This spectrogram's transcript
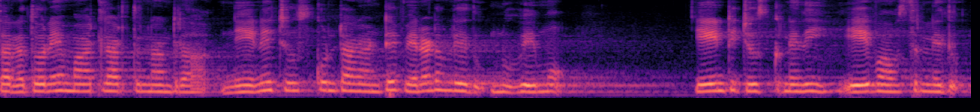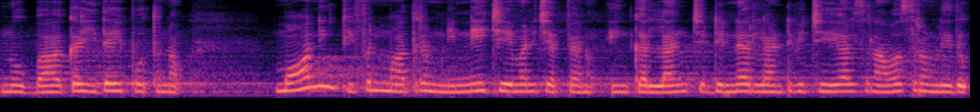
తనతోనే మాట్లాడుతున్నాను రా. నేనే చూసుకుంటానంటే వినడం లేదు. నువ్వేమో? ఏంటి చూసుకునేది? ఏం అవసరం లేదు. నువ్వు బాగా ఇదైపోతున్నావు. మార్నింగ్ టిఫిన్ మాత్రం నిన్నే చేయమని చెప్పాను. ఇంకా లంచ్ డిన్నర్ లాంటివి చేయాల్సిన అవసరం లేదు.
